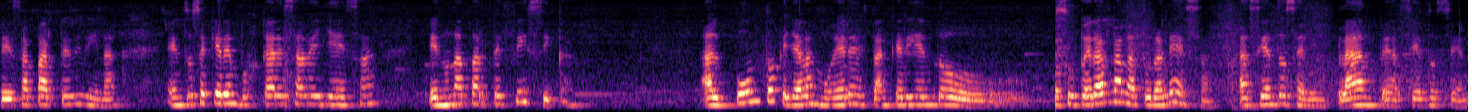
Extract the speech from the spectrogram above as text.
de esa parte divina, entonces quieren buscar esa belleza en una parte física, al punto que ya las mujeres están queriendo superar la naturaleza, haciéndose en implantes, haciéndose en...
